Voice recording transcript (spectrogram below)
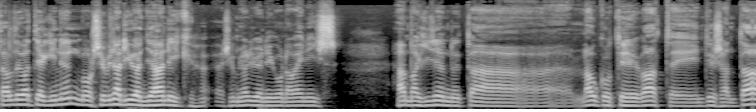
talde batean ginen, mo, seminarioan jahanik, seminarioan egon abain iz, hama ginen eta laukote bat e, interesanta,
